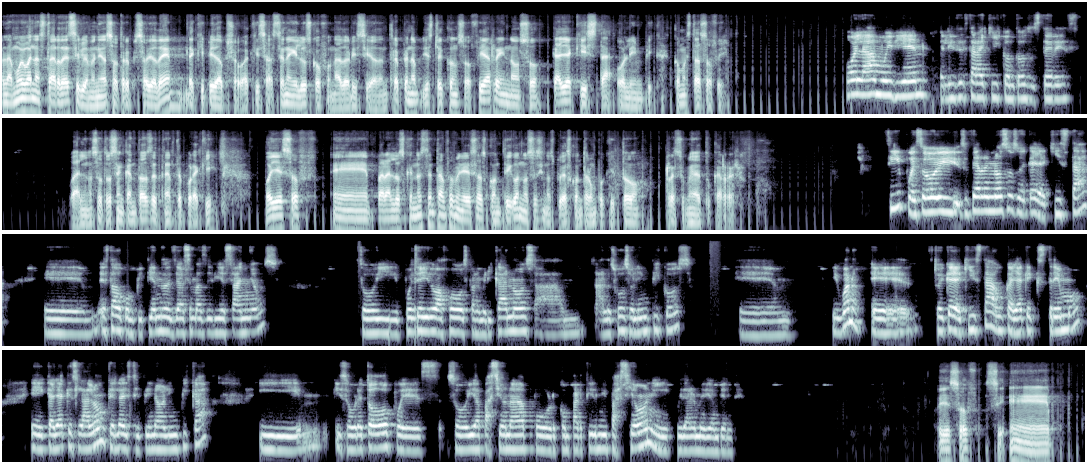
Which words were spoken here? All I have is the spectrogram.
Hola, muy buenas tardes y bienvenidos a otro episodio de The Keep It Up Show. Aquí Sebastián Aguilusco, fundador y CEO de Entrepreneur, y estoy con Sofía Reynoso, kayakista olímpica. ¿Cómo estás, Sofía? Hola, muy bien. Feliz de estar aquí con todos ustedes. Igual, nosotros encantados de tenerte por aquí. Oye, Sof, eh, para los que no estén tan familiarizados contigo, no sé si nos puedes contar un poquito resumido de tu carrera. Sí, pues soy Sofía Reynoso, soy kayakista. Eh, he estado compitiendo desde hace más de 10 años. Soy, pues he ido a Juegos Panamericanos, a, los Juegos Olímpicos. Eh, y bueno, eh, soy kayakista, hago kayak extremo, kayak slalom, que es la disciplina olímpica. Y, y, sobre todo, pues soy apasionada por compartir mi pasión y cuidar el medio ambiente. Oye, Sof,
